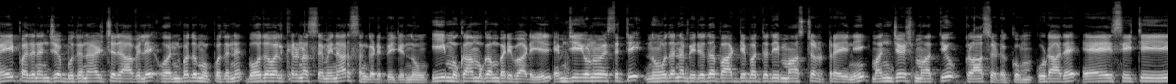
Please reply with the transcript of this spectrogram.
മെയ് പതിനഞ്ച് ബുധനാഴ്ച രാവിലെ ഒൻപത് മുപ്പതിന് ബോധവൽക്കരണ സെമിനാർ സംഘടിപ്പിക്കുന്നു. ഈ മുഖാമുഖം പരിപാടിയിൽ എം ജി യൂണിവേഴ്സിറ്റി നൂതന ബിരുദ പാഠ്യപദ്ധതി master trainee Manjesh Mathew class എടുക്കും. കൂടാതെ A I C T E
